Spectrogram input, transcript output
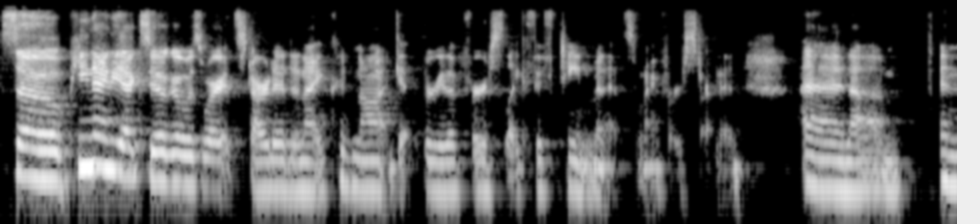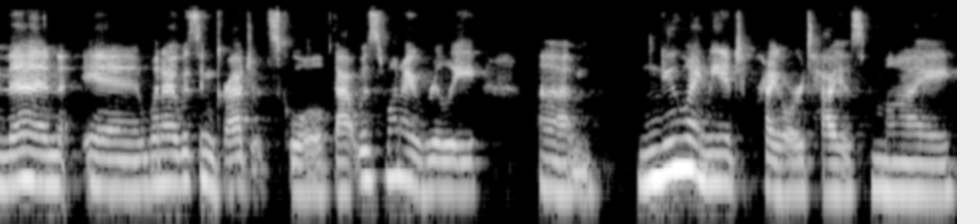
So P90X yoga was where it started, and I could not get through the first like 15 minutes when I first started. And um, and then in when I was in graduate school, that was when I really um, knew I needed to prioritize my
